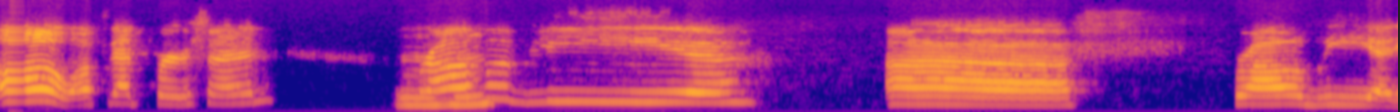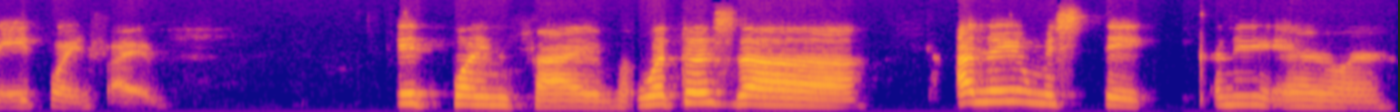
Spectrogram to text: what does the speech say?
oh of that person Mhm. probably uh probably an 8.5 Eight point five. What was the? Ano yung mistake? Ano yung error?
